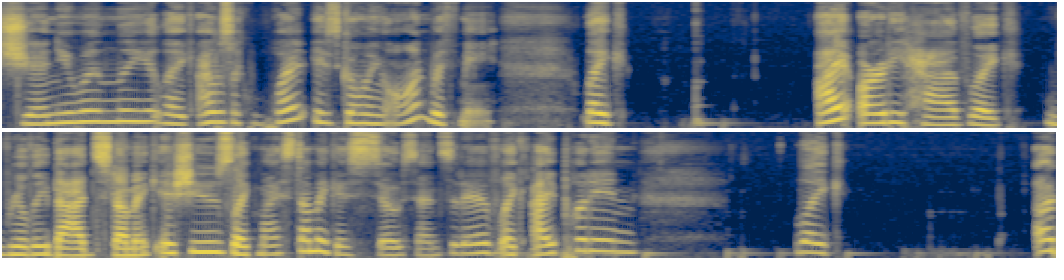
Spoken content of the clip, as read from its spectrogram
genuinely like, I was like, what is going on with me? Like, I already have like really bad stomach issues. Like, my stomach is so sensitive. Like, I put in like a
